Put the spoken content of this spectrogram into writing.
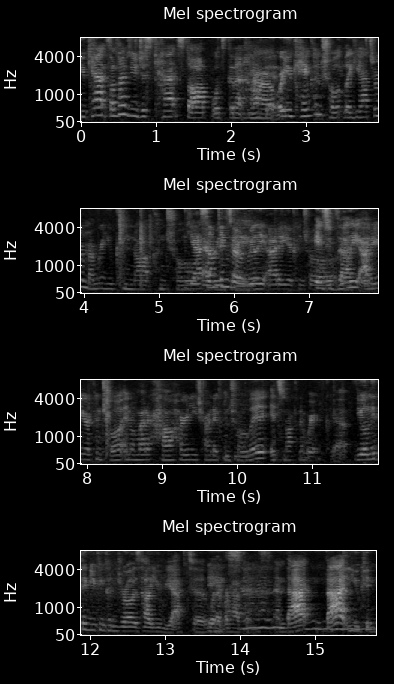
you can't. Sometimes you just can't stop what's gonna Yeah, happen. or you can't control. Like you have to remember, you cannot control. Yeah, some things are really out of your control. It's Exactly. really out of your control, and no matter how hard you try to mm-hmm. control it, it's not gonna work. yeah, the only thing you can control is how you react to whatever happens, and that that you can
